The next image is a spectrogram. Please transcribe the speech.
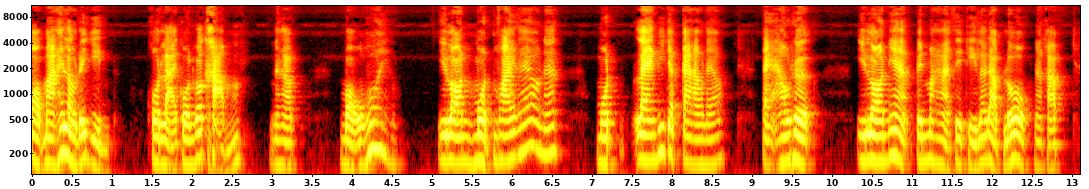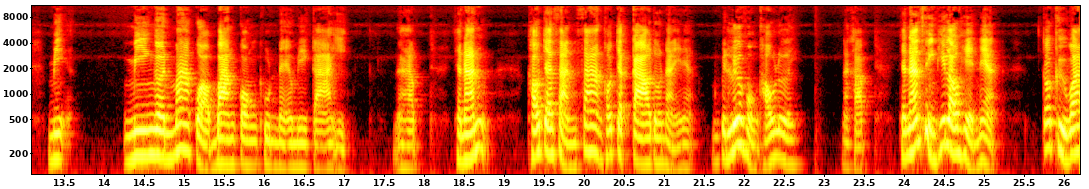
ออกมาให้เราได้ยิน คนหลายคนก็ขำนะครับ บอกโอ้ยอีลอนหมดไฟแล้วนะ หมดแรงที่จะกาวแล้ว แต่เอาเถอะอีลอนเนี่ยเป็นมหาเศรษฐีระดับโลกนะครับ มีมีเงินมากกว่าบางกองทุนในอเมริกาอีกนะครับ ฉะนั้นเขาจะสรรสร้างเขาจะกาวตัวไหนเนี่ย มันเป็นเรื่องของเขาเลยนะครับ ฉะนั้นสิ่งที่เราเห็นเนี่ยก็คือว่า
